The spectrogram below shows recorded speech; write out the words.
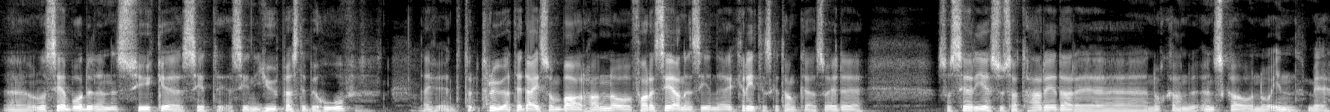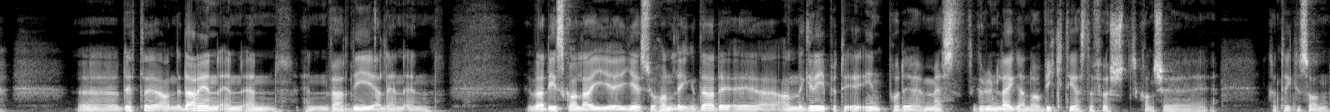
og Når ser både den syke sitt, sin djupeste behov De tror at det er de som bar han, og fariseerne sine kritiske tanker. Så, det, så, ser Jesus at her er det uh, noe han ønsker å nå inn med. Dette, der er en, en, en, en verdi, eller en, en verdiskala i Jesu handling, der det er, han griper inn på det mest grunnleggende og viktigste først, kanskje kan tenke sånn,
